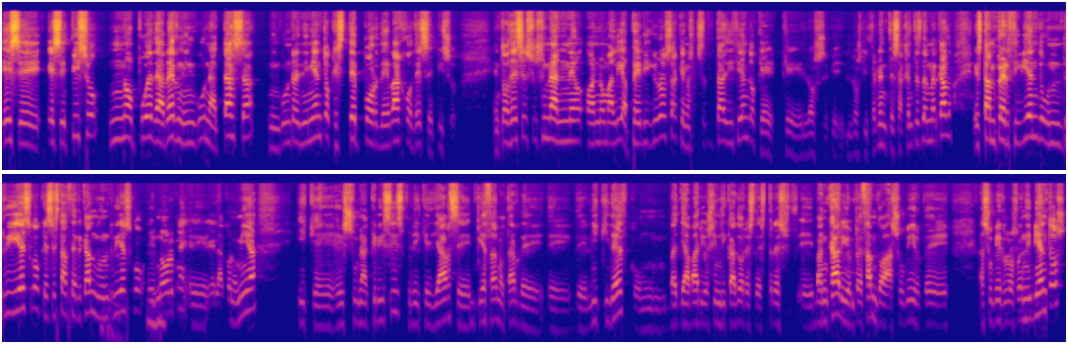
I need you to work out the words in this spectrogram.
ese, ese piso no puede haber ninguna tasa, ningún rendimiento que esté por debajo de ese piso. Entonces, eso es una anomalía peligrosa que nos está diciendo que, los, diferentes agentes del mercado están percibiendo un riesgo, que se está acercando un riesgo enorme eh, en la economía y que es una crisis que ya se empieza a notar de, liquidez con ya varios indicadores de estrés eh, bancario empezando a subir, a subir los rendimientos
